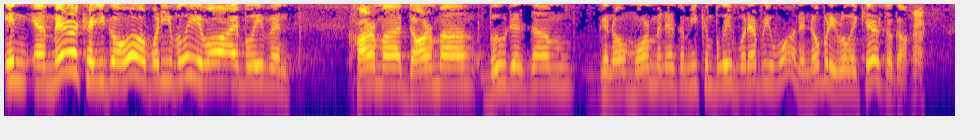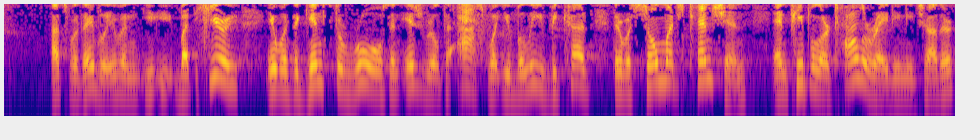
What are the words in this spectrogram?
In America, you go, Oh, what do you believe? Oh, I believe in karma, dharma, Buddhism, you know, Mormonism. You can believe whatever you want, and nobody really cares. They'll go, huh. That's what they believe. And you, you, but here, it was against the rules in Israel to ask what you believe because there was so much tension and people are tolerating each other.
